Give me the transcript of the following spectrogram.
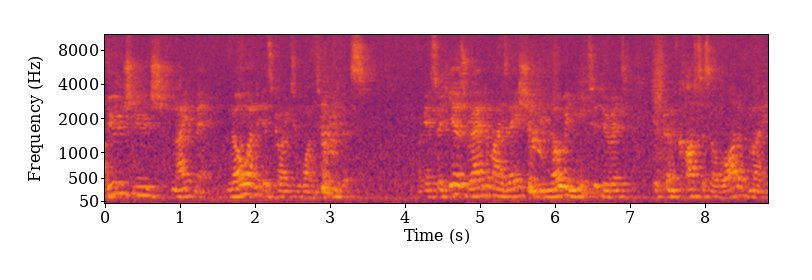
Huge, huge nightmare. No one is going to want to do this. Okay, so here's randomization. We know we need to do it. It's going to cost us a lot of money.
